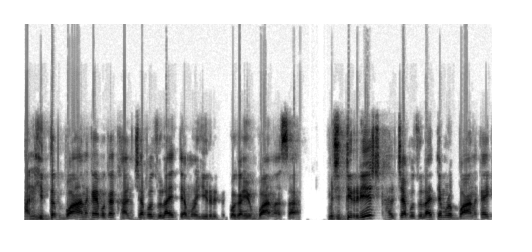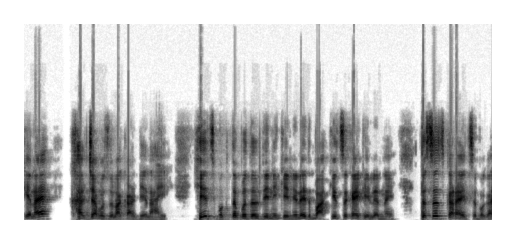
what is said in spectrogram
आणि इथं बाण काय बघा खालच्या बाजूला आहे त्यामुळे ही बघा हे बाण असा म्हणजे ती रेष खालच्या बाजूला आहे त्यामुळे बाण काय केलाय खालच्या बाजूला काढलेला आहे. हेच फक्त बदल त्यांनी केलेलं आहे बाकीचं काय केलं नाही. तसंच करायचं बघा.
